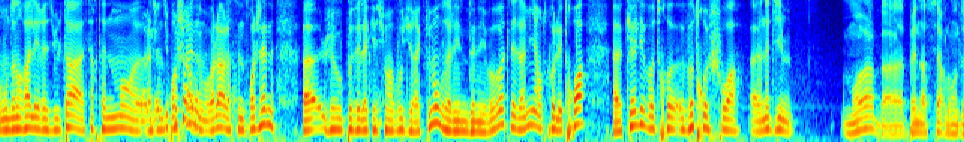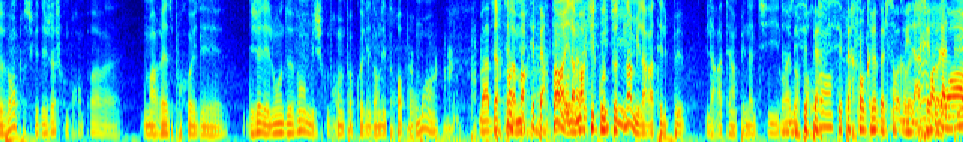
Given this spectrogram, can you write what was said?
On donnera les résultats certainement euh, Bah, la semaine prochaine. prochain, ouais. Voilà, la semaine prochaine. Euh, je vais vous poser la question à vous directement. Vous allez nous donner vos votes, les amis. Entre les trois, euh, quel est votre, votre choix Euh, Nadim? Moi, bah, Benasser loin devant, parce que déjà, je comprends pas euh, Mahrez, pourquoi il est. Déjà, il est loin devant, mais je comprends même pas pourquoi il est dans les trois pour moi. hein. bah, Certes, il a, Non, il marqué contre City. Tottenham, il a raté, le il a raté un penalty très Ouais, mais ses, important. perf, ses perfs en club, elles sont Ouais, quand même très bonnes. Oh,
